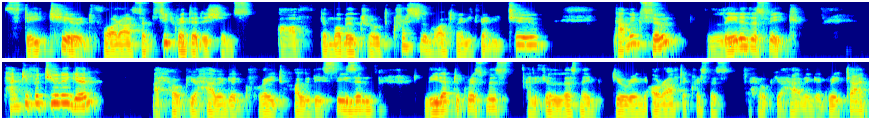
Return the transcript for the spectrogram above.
Stay tuned for our subsequent editions of the Mobile Growth Crystal Ball 2022 coming soon later this week. Thank you for tuning in. I hope you're having a great holiday season lead up to Christmas. And if you're listening during or after Christmas, I hope you're having a great time.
